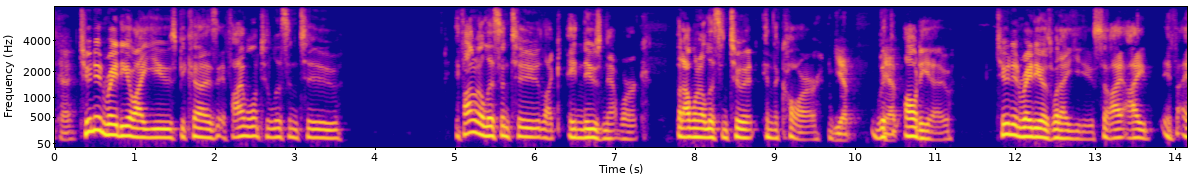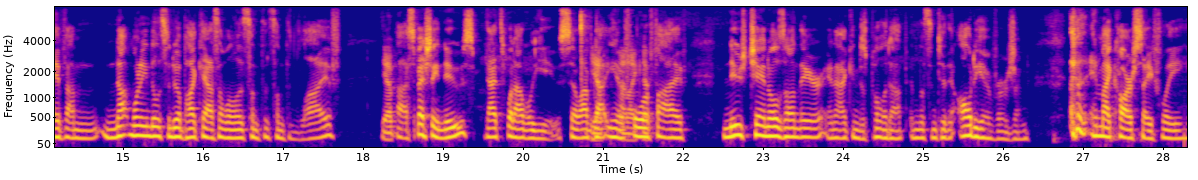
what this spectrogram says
Okay. TuneIn Radio I use because if I want to listen to, if I want to listen to like a news network, but I want to listen to it in the car Yep. with Yep. audio, TuneIn Radio is what I use. So I, I if if I'm not wanting to listen to a podcast, I want to listen to something live, Yep. uh, especially news. That's what I will use. So I've Yep, got you know like four or five news channels on there, and I can just pull it up and listen to the audio version in my car safely.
